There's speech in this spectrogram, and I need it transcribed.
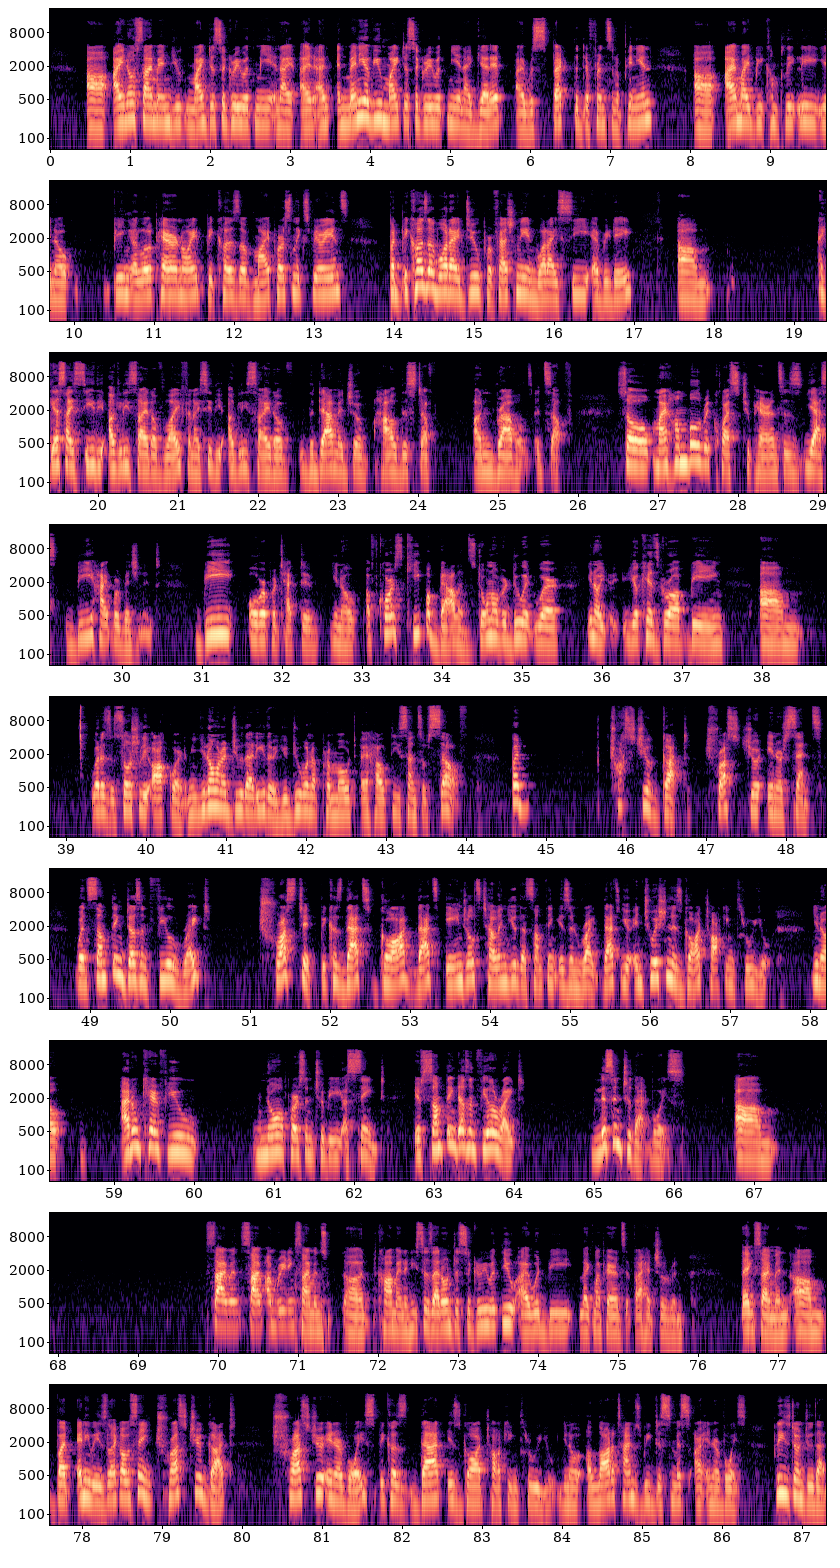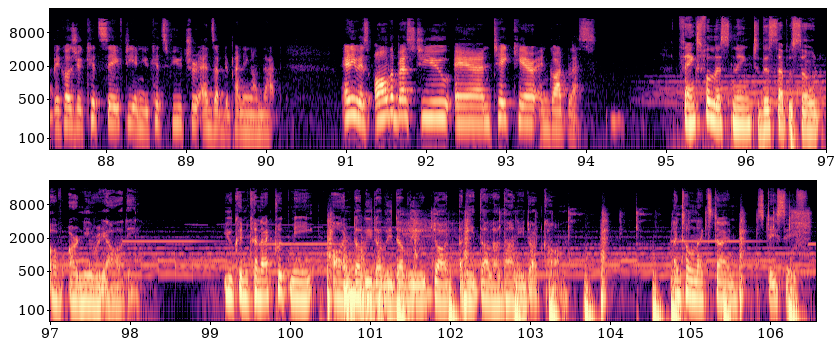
Uh, I know, Simon, you might disagree with me, and I, I, and many of you might disagree with me, and I get it. I respect the difference in opinion. Uh, I might be completely, you know, being a little paranoid because of my personal experience, but because of what I do professionally and what I see every day, um, I guess I see the ugly side of life and I see the ugly side of the damage of how this stuff unravels itself. So my humble request to parents is yes, be hyper vigilant, be overprotective, you know, of course keep a balance. Don't overdo it where, you know, your kids grow up being um, what is it, socially awkward. I mean, you don't want to do that either. You do want to promote a healthy sense of self. But trust your gut, trust your inner sense when something doesn't feel right, trust it because that's God, that's angels telling you that something isn't right. That's your intuition is God talking through you. You know, I don't care if you know a person to be a saint. If something doesn't feel right, listen to that voice. Um, Simon, Simon, I'm reading Simon's uh, comment, and he says, "I don't disagree with you. I would be like my parents if I had children." Thanks, Simon. Um, but anyways, like I was saying, trust your gut, trust your inner voice because that is God talking through you. You know, a lot of times we dismiss our inner voice. Please don't do that because your kid's safety and your kid's future ends up depending on that. Anyways, all the best to you and take care and God bless. Thanks for listening to this episode of Our New Reality. You can connect with me on www.anitaladhani.com. Until next time, stay safe.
